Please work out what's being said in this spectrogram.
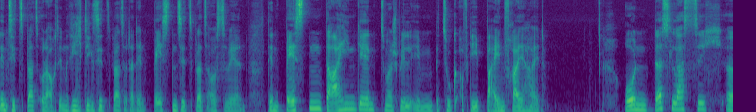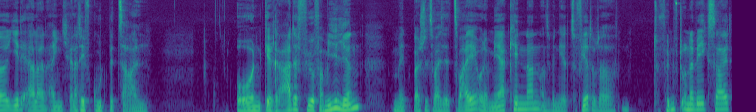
den Sitzplatz oder auch den richtigen Sitzplatz oder den besten Sitzplatz auszuwählen. Den besten dahingehend zum Beispiel im Bezug auf die Beinfreiheit. Und das lässt sich äh, jede Airline eigentlich relativ gut bezahlen. Und gerade für Familien mit beispielsweise zwei oder mehr Kindern, also wenn ihr zu viert oder zu fünft unterwegs seid,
